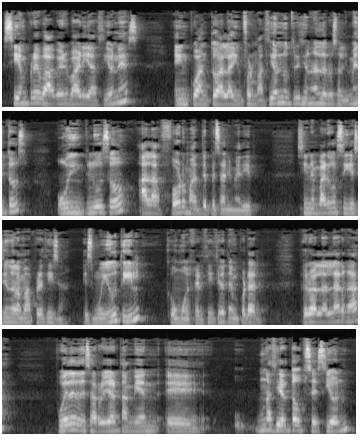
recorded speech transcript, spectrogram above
Siempre va a haber variaciones en cuanto a la información nutricional de los alimentos o incluso a las formas de pesar y medir. Sin embargo, sigue siendo la más precisa. Es muy útil como ejercicio temporal, pero a la larga puede desarrollar también eh, una cierta obsesión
